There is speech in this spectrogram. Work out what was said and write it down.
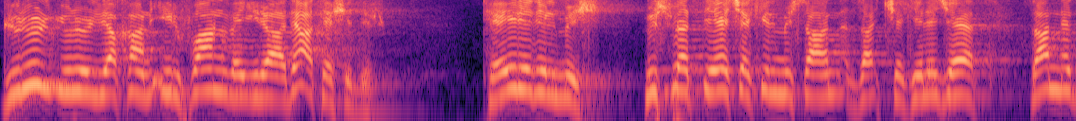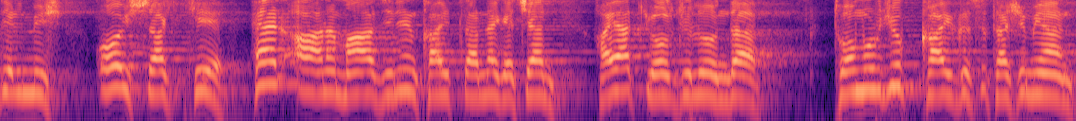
gürül gürül yakan irfan ve irade ateşidir. Tehir edilmiş, müsveddiye çekilmiş, çekileceği zannedilmiş, oysa ki her anı mazinin kayıtlarına geçen hayat yolculuğunda tomurcuk kaygısı taşımayan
